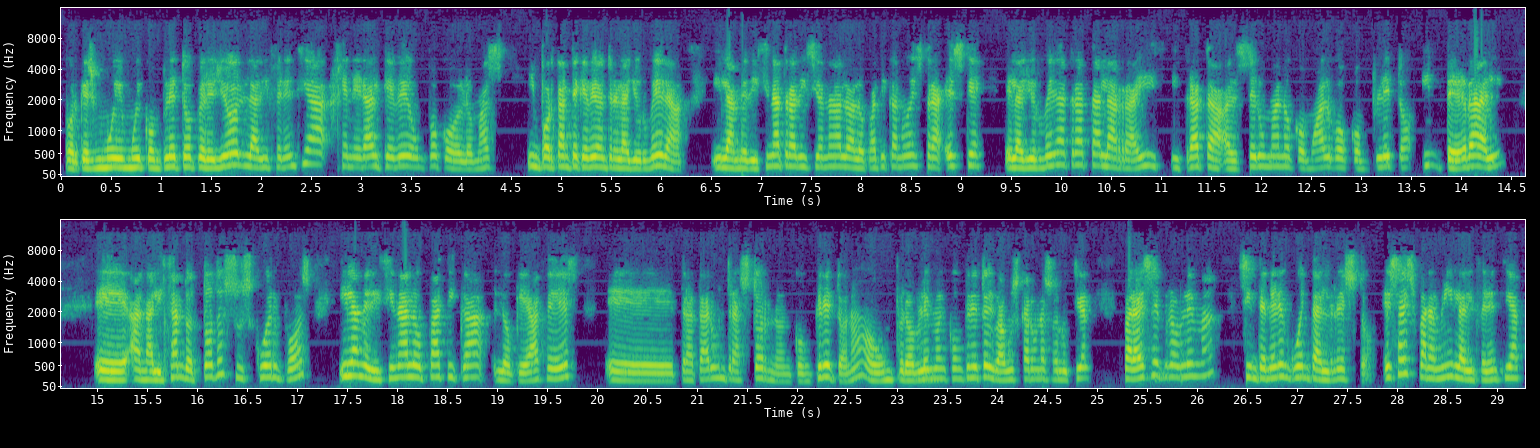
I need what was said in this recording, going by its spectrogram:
porque es muy, muy completo. Pero yo la diferencia general que veo, un poco lo más importante que veo entre la ayurveda y la medicina tradicional o alopática nuestra, es que el ayurveda trata la raíz y trata al ser humano como algo completo, integral, eh, analizando todos sus cuerpos, y la medicina alopática lo que hace es eh, tratar un trastorno en concreto, ¿no? O un problema en concreto y va a buscar una solución para ese problema sin tener en cuenta el resto. Esa es para mí la diferencia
